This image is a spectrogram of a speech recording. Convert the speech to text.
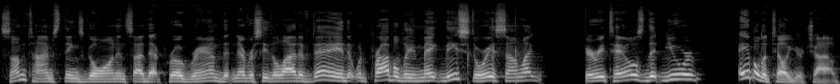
Sometimes things go on inside that program that never see the light of day that would probably make these stories sound like fairy tales that you were able to tell your child.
